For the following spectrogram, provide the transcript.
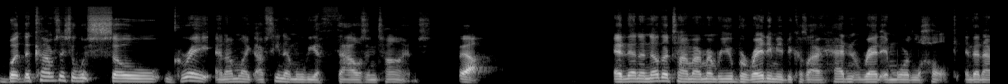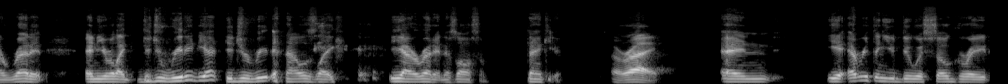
But the conversation was so great. And I'm like, I've seen that movie a thousand times. yeah. And then another time I remember you berating me because I hadn't read Immortal Hulk. And then I read it and you were like, Did you read it yet? Did you read it? And I was like, Yeah, I read it and it's awesome. Thank you. All right. and yeah everything you do is so great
